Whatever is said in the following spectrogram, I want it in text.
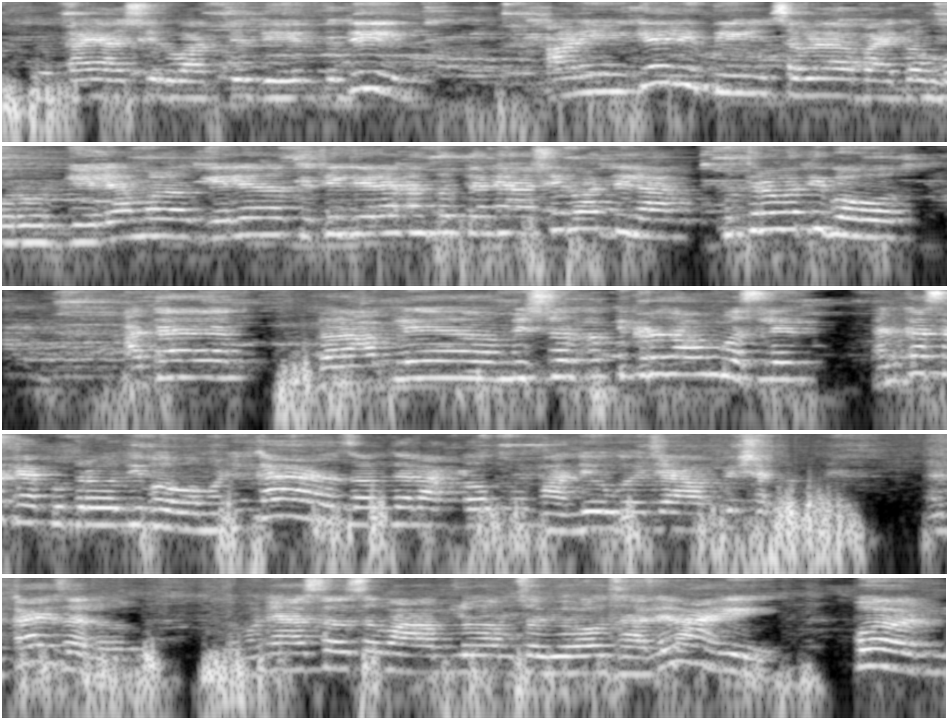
काय आशीर्वाद ते देईल ते देईल. आणि गेली ती सगळ्या बायकांबरोबर. गेल्यामुळं गेल्या तिथे गेल्यानंतर त्याने आशीर्वाद दिला. पुत्रवती भव आता आपले मिस्टर तर तिकडे जाऊन बसले. आणि कसं काय पुत्रवती भव म्हणे काय जाऊन त्याला आपलं फांदे उगायच्या अपेक्षा करते आणि काय झालं? म्हणे असं असं बा- आपलं आमचा विवाह झालेला आहे. पण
